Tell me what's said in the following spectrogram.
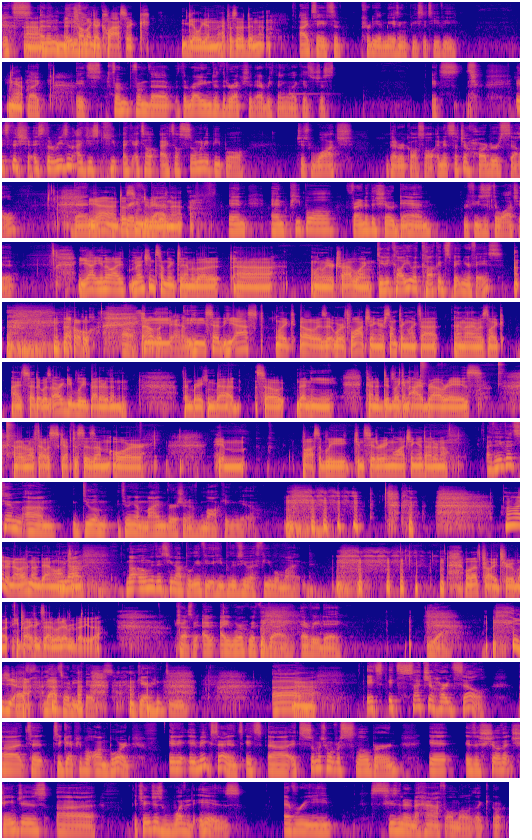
It's um, an amazing. it felt like a classic Gilligan episode, didn't it? I'd say it's a pretty amazing piece of TV. Yeah. Like it's from from the the writing to the direction, everything. Like it's just, it's, it's the sh- it's the reason I just keep I, I tell I tell so many people, just watch Better Call Saul, and it's such a harder sell than Yeah, it does seem to Breaking be, Bad. doesn't it? And and people, friend of the show Dan, refuses to watch it. Yeah, you know, I mentioned something to him about it uh, when we were traveling. Did he call you a cuck and spit in your face? no. Oh, Sounds he, like Dan. He said he asked like, "Oh, is it worth watching?" or something like that, and I was like, I said it was arguably better than than Breaking Bad. So then he kind of did like an eyebrow raise, and I don't know if that was skepticism or him possibly considering watching it. I don't know. I think that's him um, doing doing a mime version of mocking you. Well, I don't know. I've known Dan a long Not, time. not only does he not believe you, he believes you have a feeble mind. Well, that's probably true, but he probably thinks that about everybody, though. Trust me, I, I work with the guy every day. Yeah, yeah. that's that's what he thinks, guaranteed. Um, it's it's such a hard sell uh, to to get people on board. It, it, it makes sense. It's uh, it's so much more of a slow burn. It is a show that changes uh, it changes what it is every season and a half almost like or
